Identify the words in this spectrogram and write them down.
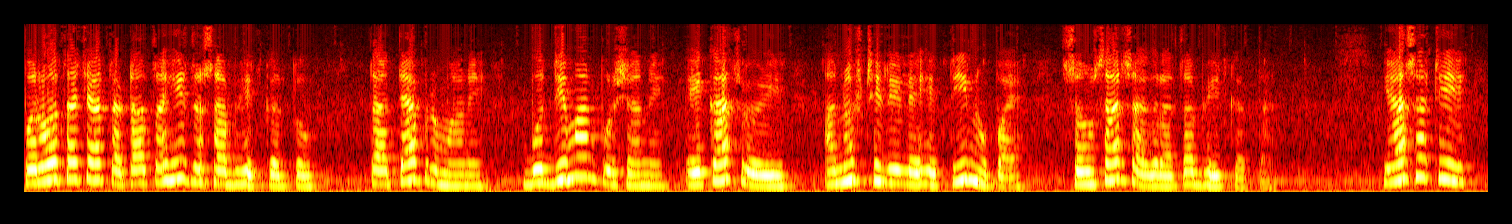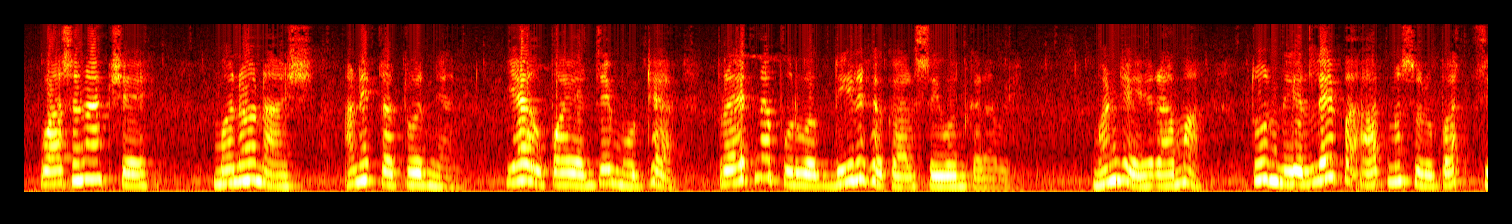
पर्वताच्या तटाचाही जसा भेद करतो तर त्याप्रमाणे बुद्धिमान पुरुषाने एकाच वेळी अनुष्ठिलेले हे तीन उपाय संसार सागराचा भेद करतात. यासाठी वासनाक्षय मनोनाश आणि तत्वज्ञान या उपायांचे मोठ्या प्रयत्नपूर्वक दीर्घकाळ सेवन करावे. म्हणजे रामा तू निर्लेप आत्मस्वरूपात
